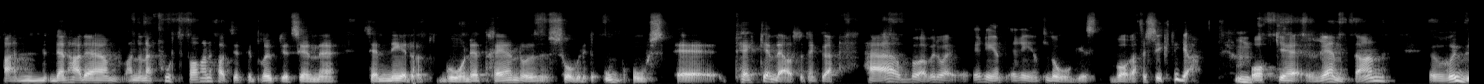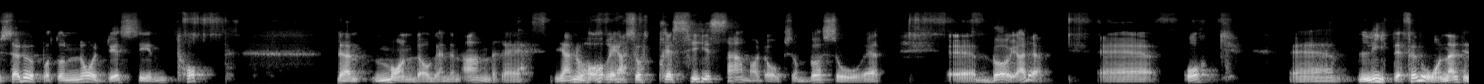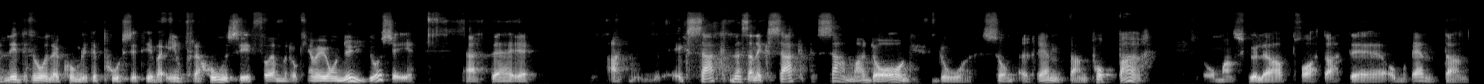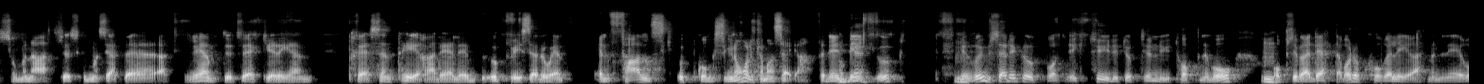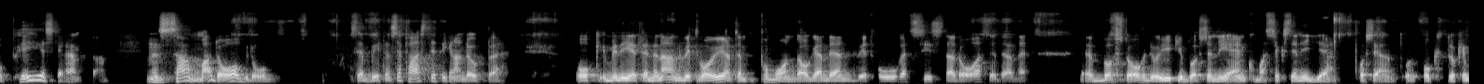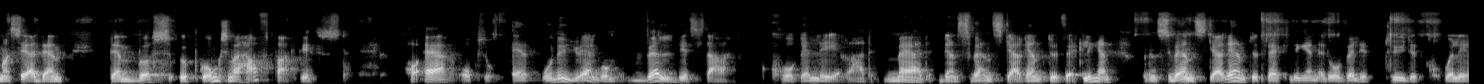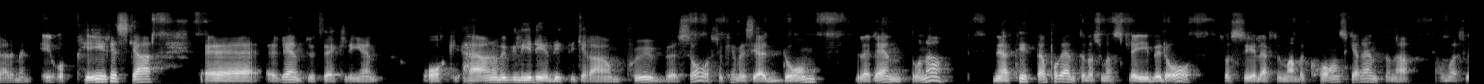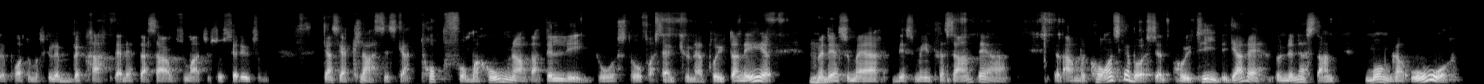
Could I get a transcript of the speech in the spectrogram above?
att, den, hade, den har fortfarande faktiskt inte brutit sin, sin nedåtgående trend och såg lite orostecken där. Så tänkte jag, här bör vi då rent, rent logiskt vara försiktiga. Mm. Och eh, räntan rusade uppåt och nådde sin topp den måndagen den 2 januari, alltså precis samma dag som börsåret eh, började. Eh, och eh, lite förvånande, lite förvånande kom lite positiva inflationssiffror, men då kan vi ånyo se att, eh, att exakt, nästan exakt samma dag då som räntan toppar om man skulle ha pratat eh, om räntan som en aktie skulle man säga att, eh, att ränteutvecklingen presenterade eller uppvisade en, en falsk uppgångssignal kan man säga. För det, okay. gick upp det mm. rusade uppåt, gick tydligt upp till en ny toppnivå. Mm. Observera, detta var då korrelerat med den europeiska räntan. Men mm. samma dag då, sen bet den sig fast lite grann där uppe. Och men egentligen den andra, var ju egentligen på måndagen, den, vet, årets sista dag, alltså den Eh, börsdag, då gick ju börsen ner 1,69 procent. Och, och, då kan man säga att den, den börsuppgång som vi har haft faktiskt är också, och nu en gång, väldigt starkt korrelerad med den svenska ränteutvecklingen. Och den svenska ränteutvecklingen är då väldigt tydligt korrelerad med den europeiska eh, ränteutvecklingen. Och här när vi glider in lite grann på USA så kan vi säga att de räntorna när jag tittar på räntorna som jag skriver idag så ser jag efter de amerikanska räntorna, om jag skulle prata om jag skulle betrakta detta som alltså, så ser det ut som ganska klassiska toppformationer, att det ligger och står för att sen kunna bryta ner. Mm. Men det som, är, det som är intressant är att den amerikanska börsen har ju tidigare under nästan många år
